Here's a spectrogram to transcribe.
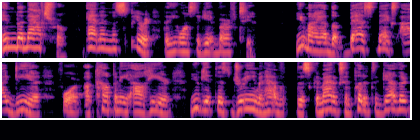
in the natural and in the spirit that He wants to give birth to. You might have the best next idea for a company out here. You get this dream and have the schematics and put it together,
